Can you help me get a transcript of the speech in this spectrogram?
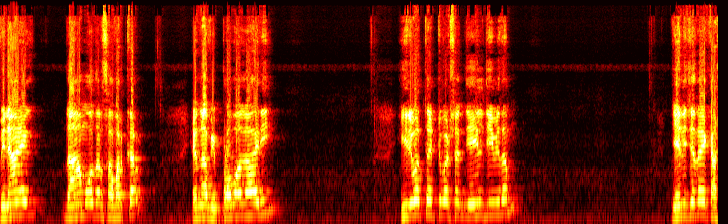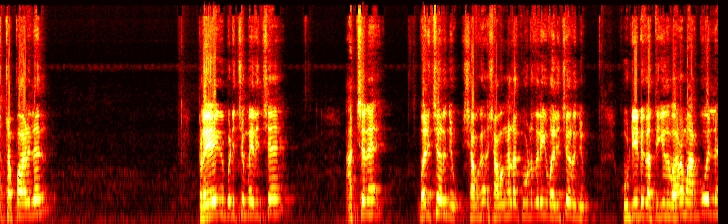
വിനായക് ദാമോദർ സവർക്കർ എന്ന വിപ്ലവകാരി ഇരുപത്തെട്ട് വർഷം ജയിൽ ജീവിതം ജനിച്ചത് കഷ്ടപ്പാടിൽ പ്ലേഗ് പിടിച്ച് മരിച്ച് അച്ഛനെ വലിച്ചെറിഞ്ഞു ശവ ശവങ്ങളുടെ കൂട്ടത്തിലേക്ക് വലിച്ചെറിഞ്ഞു കൂട്ടിയിട്ട് കത്തിക്കുന്നു വേറെ മാർഗവുമില്ല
